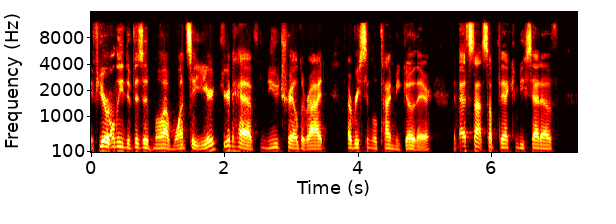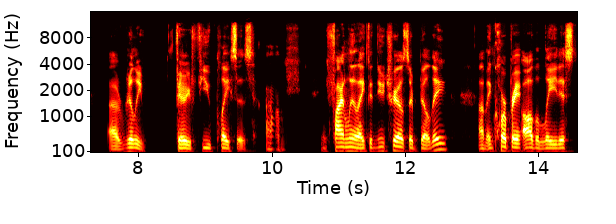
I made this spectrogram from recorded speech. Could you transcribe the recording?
if you're only to visit Moab once a year, you're going to have new trail to ride every single time you go there. And that's not something that can be said of uh, really very few places. Um, and finally, like the new trails they're building, um, incorporate all the latest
